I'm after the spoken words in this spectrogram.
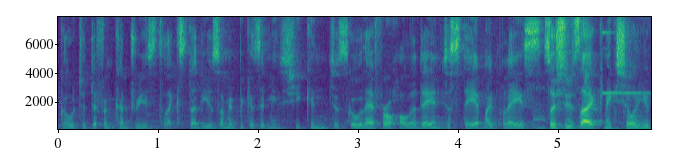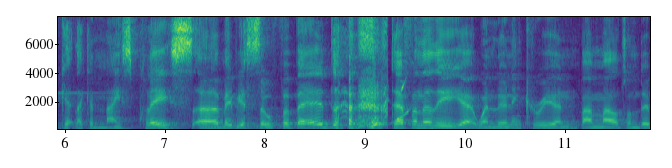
go to different countries to like study or something because it means she can just go there for a holiday and just stay at my place. So she was like, make sure you get like a nice place, uh, maybe a sofa bed. Definitely, yeah, when learning Korean, banmal, 존댓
